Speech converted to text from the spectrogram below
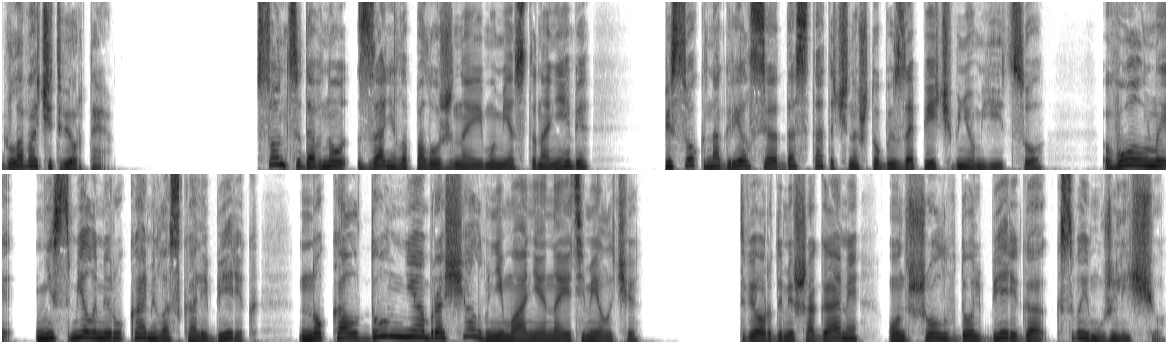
Глава четвертая. Солнце давно заняло положенное ему место на небе, песок нагрелся достаточно, чтобы запечь в нем яйцо, волны несмелыми руками ласкали берег, но колдун не обращал внимания на эти мелочи. Твердыми шагами он шел вдоль берега к своему жилищу.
